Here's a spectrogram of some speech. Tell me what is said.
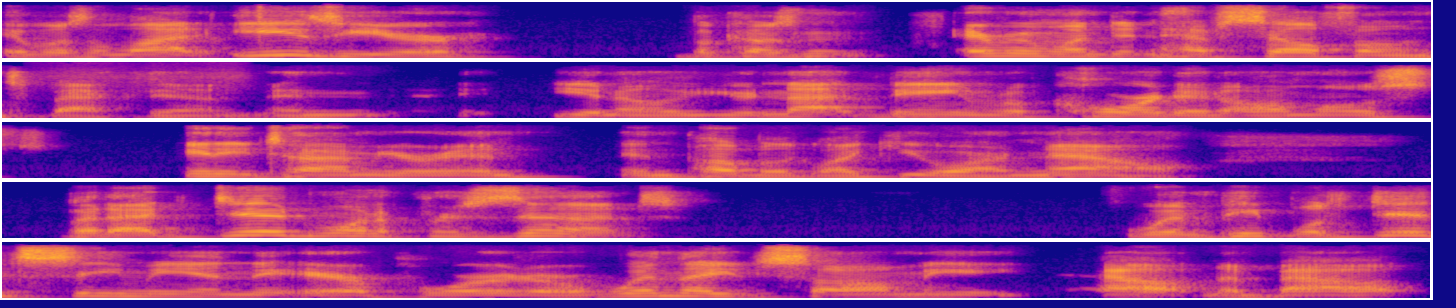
it was a lot easier because everyone didn't have cell phones back then and you know you're not being recorded almost anytime you're in in public like you are now but i did want to present when people did see me in the airport or when they saw me out and about,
